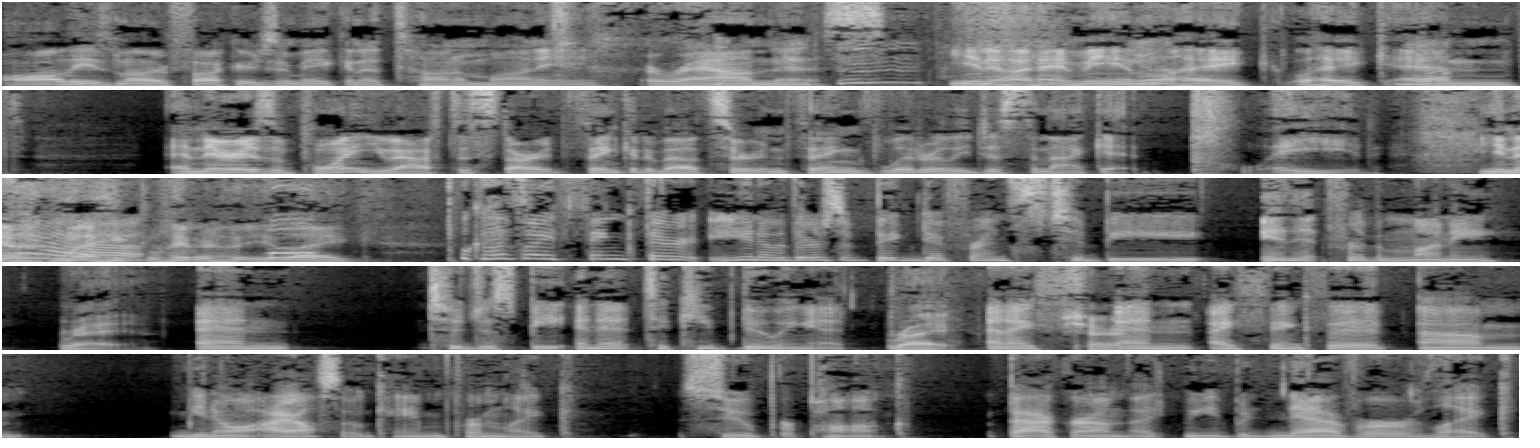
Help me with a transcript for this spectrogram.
all these motherfuckers are making a ton of money around this you know what I mean. Yeah. like like Yep. and and there is a point you have to start thinking about certain things literally just to not get played you know Yeah. like literally Well, like because I think there you know there's a big difference to be in it for the money right and to just be in it to keep doing it. right and I Sure. and I think that um, you know I also came from like super punk background that we would never like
